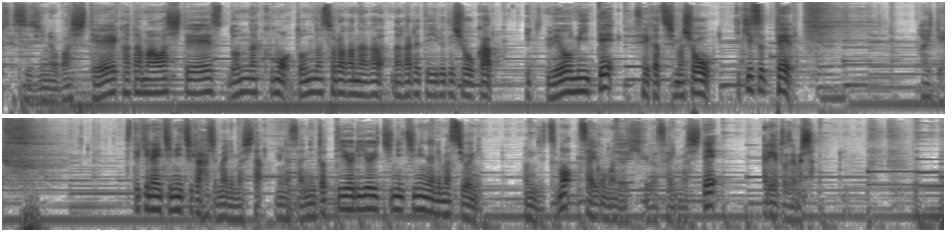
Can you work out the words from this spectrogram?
背筋伸ばして肩回してどんな雲どんな空が流れているでしょうか。上を向いて生活しましょう。息吸って。吐いて素敵な一日が始まりました。皆さんにとってより良い一日になりますように。本日も最後までお聴きくださいましてありがとうございました。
